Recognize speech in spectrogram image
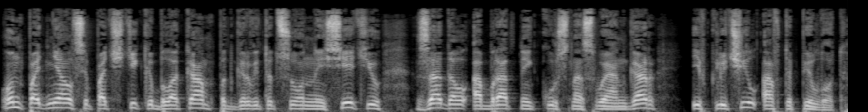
Он поднялся почти к облакам под гравитационной сетью, задал обратный курс на свой ангар — и включил автопилот.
